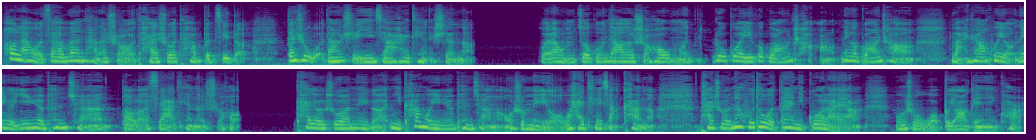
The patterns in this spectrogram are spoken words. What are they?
后来我再问他的时候，他说他不记得，但是我当时印象还挺深的。回来我们坐公交的时候，我们路过一个广场，那个广场晚上会有那个音乐喷泉，到了夏天的时候。他就说：“那个，你看过音乐喷泉吗？”我说：“没有，我还挺想看的。”他说：“那回头我带你过来呀。”我说：“我不要跟你一块儿，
